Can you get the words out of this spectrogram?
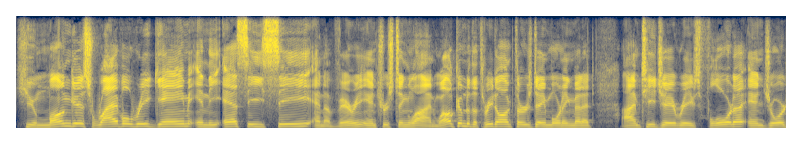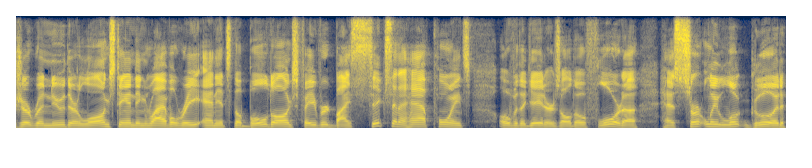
humongous rivalry game in the SEC and a very interesting line. Welcome to the Three Dog Thursday Morning Minute. I'm TJ Reeves. Florida and Georgia renew their long-standing rivalry, and it's the Bulldogs favored by six and a half points over the Gators, although Florida has certainly looked good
